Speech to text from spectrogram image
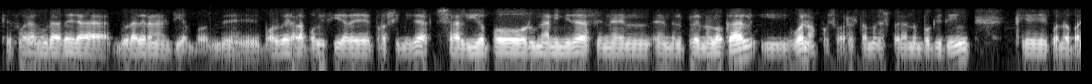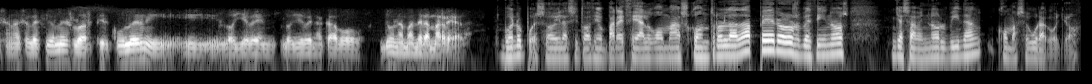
que fuera duradera, duradera en el tiempo, de volver a la policía de proximidad. Salió por unanimidad en el, en el pleno local y bueno, pues ahora estamos esperando un poquitín que cuando pasen las elecciones lo articulen y, lo lleven, lo lleven a cabo de una manera más real. Bueno, pues hoy la situación parece algo más controlada, pero los vecinos, ya saben, no olvidan, como asegura Goyo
